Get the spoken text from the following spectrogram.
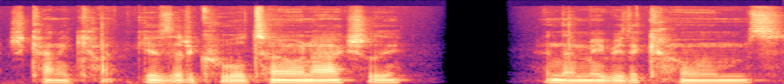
Which kind of gives it a cool tone actually. And then maybe the combs.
